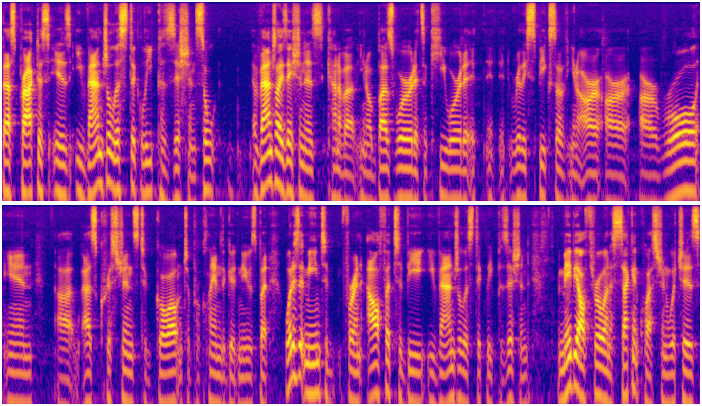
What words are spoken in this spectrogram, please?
best practice is evangelistically positioned. So evangelization is kind of a you know buzzword. It's a keyword. It, it, it really speaks of you know our our our role in uh, as Christians to go out and to proclaim the good news. But what does it mean to for an alpha to be evangelistically positioned? And maybe I'll throw in a second question, which is,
